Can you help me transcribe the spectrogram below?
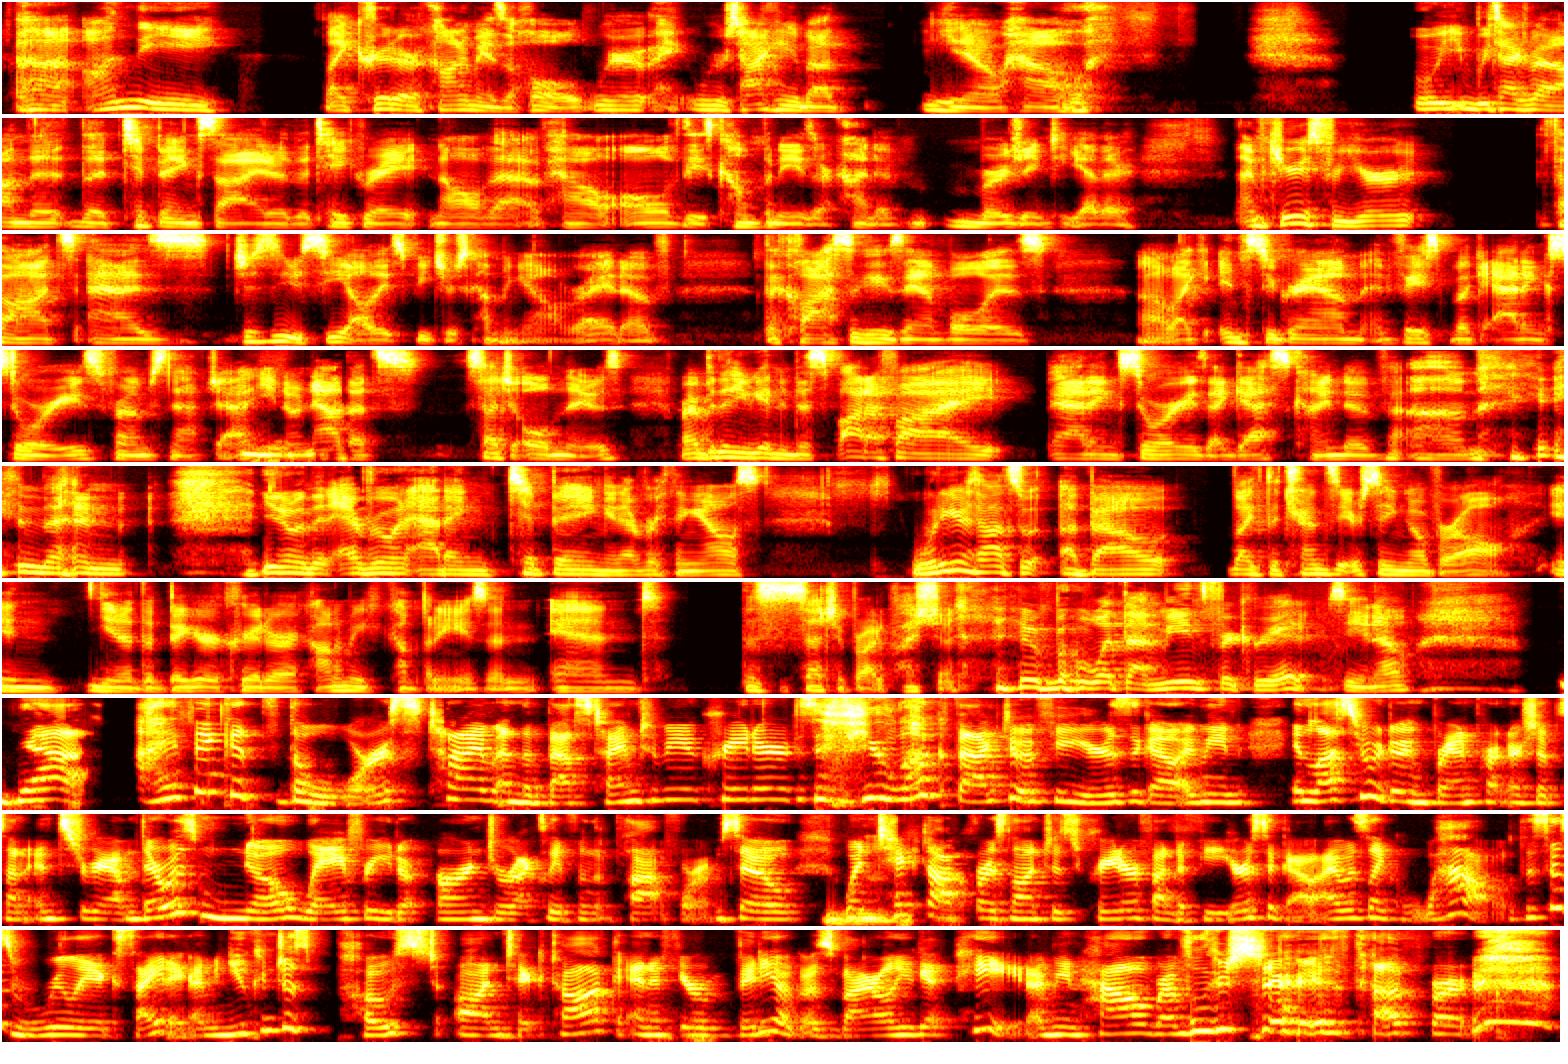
Uh, on the like creator economy as a whole, we're we were talking about you know how we, we talked about on the the tipping side or the take rate and all of that of how all of these companies are kind of merging together. I'm curious for your thoughts as just as you see all these features coming out, right? Of the classic example is uh, like Instagram and Facebook adding stories from Snapchat. Mm-hmm. You know, now that's such old news, right? But then you get into Spotify adding stories, I guess, kind of. Um, and then, you know, and then everyone adding tipping and everything else. What are your thoughts about like the trends that you're seeing overall in, you know, the bigger creator economy companies and and this is such a broad question, but what that means for creators, you know? Yeah. I think it's the worst time and the best time to be a creator. Because if you look back to a few years ago, I mean, unless you were doing brand partnerships on Instagram, there was no way for you to earn directly from the platform. So mm-hmm. when TikTok first launched its Creator Fund a few years ago, I was like, wow, this is really exciting. I mean, you can just post on TikTok, and if your video goes viral, you get paid. I mean, how revolutionary is that for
